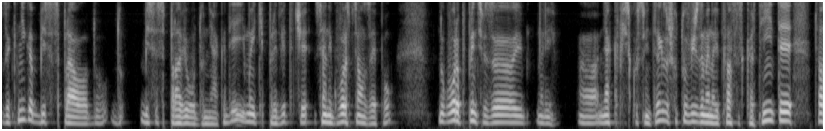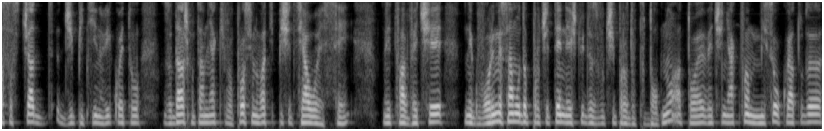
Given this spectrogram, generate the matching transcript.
за книга би се справила до, до, би се справило до някъде, имайки предвид, че сега не говоря специално за Apple, но говоря по принцип за нали, някакъв изкуствен интелект, защото виждаме нали, това с картините, това с чат GPT, нали, което задаваш му там някакви въпроси, но това ти пише цяло есе. Нали, това вече не говориме само да прочете нещо и да звучи правдоподобно, а то е вече някаква мисъл, която да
